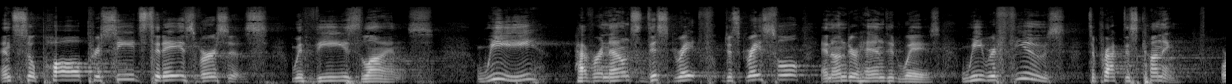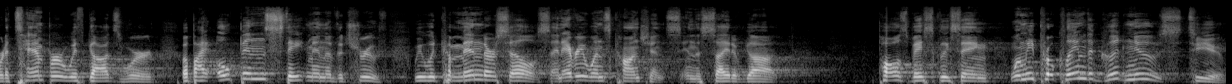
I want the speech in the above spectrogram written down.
And so Paul precedes today's verses with these lines We have renounced disgraceful and underhanded ways. We refuse to practice cunning or to tamper with God's word, but by open statement of the truth, we would commend ourselves and everyone's conscience in the sight of God. Paul's basically saying, when we proclaim the good news to you,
